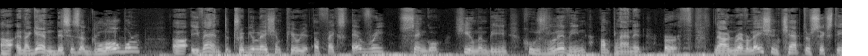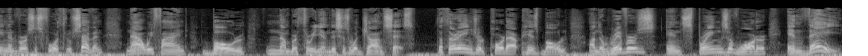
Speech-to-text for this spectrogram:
Uh, and again, this is a global uh, event. The tribulation period affects every single human being who's living on planet earth. Now, in Revelation chapter 16 and verses 4 through 7, now we find bowl number 3, and this is what John says. The third angel poured out his bowl on the rivers and springs of water, and they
